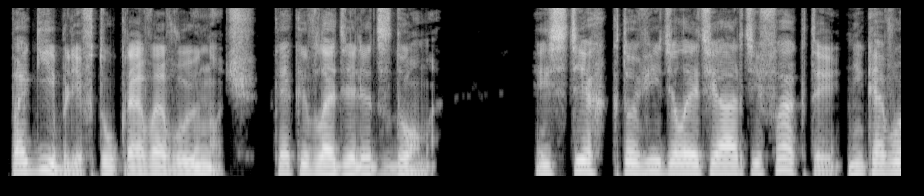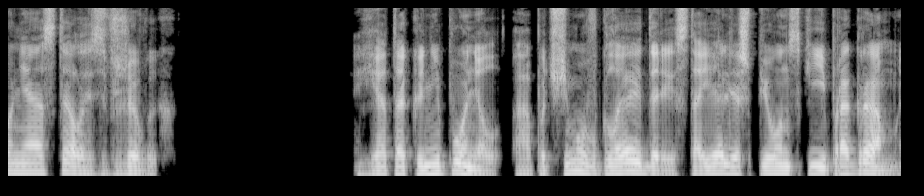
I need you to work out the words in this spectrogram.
погибли в ту кровавую ночь, как и владелец дома. Из тех, кто видел эти артефакты, никого не осталось в живых. Я так и не понял, а почему в глайдере стояли шпионские программы?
